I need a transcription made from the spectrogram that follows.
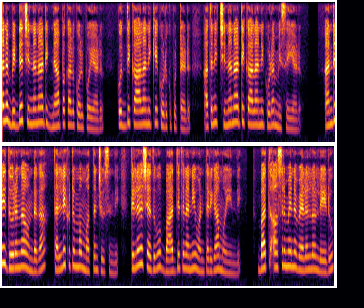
తన బిడ్డ చిన్ననాటి జ్ఞాపకాలు కోల్పోయాడు. కొద్ది కాలానికే కొడుకు పుట్టాడు. అతని చిన్ననాటి కాలాన్ని కూడా మిస్ అయ్యాడు. అండ్రి దూరంగా ఉండగా తల్లి కుటుంబం మొత్తం చూసింది. పిల్లల చదువు బాధ్యతలని ఒంటరిగా మోయింది. బత్ అవసరమైన వేళల్లో లేడు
